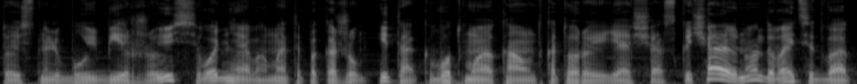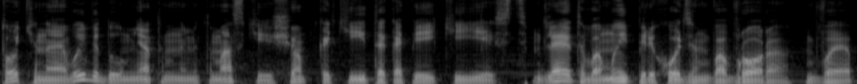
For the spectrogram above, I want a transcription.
то есть на любую биржу. И сегодня я вам это покажу. Итак, вот мой аккаунт, который я сейчас скачаю, но давайте два токена я выведу, у меня там на MetaMask еще какие-то копейки есть. Для этого мы переходим в Aurora Web.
